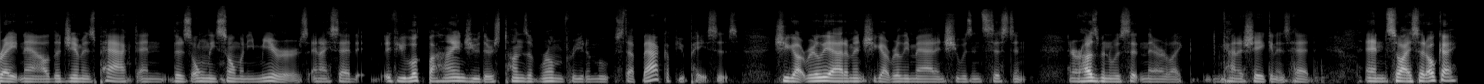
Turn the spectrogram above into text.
Right now, the gym is packed and there's only so many mirrors. And I said, if you look behind you, there's tons of room for you to move, step back a few paces. She got really adamant. She got really mad and she was insistent. And her husband was sitting there like kind of shaking his head. And so i said okay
